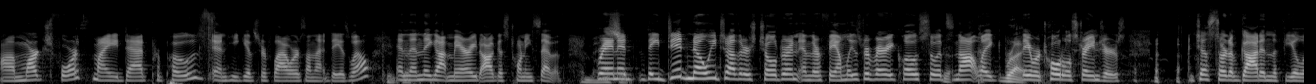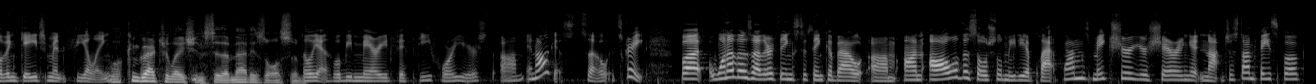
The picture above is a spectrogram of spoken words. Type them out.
Uh, March 4th, my dad proposed, and he gives her flowers on that day as well. And then they got married August 27th. Granted, they did know each other's children, and their families were very close, so it's not like Right. they were total strangers. Just sort of got in the feel of engagement feeling. well, congratulations to them. That is awesome. So yeah, we'll be married 54 years um, in August, so it's great. But one of those other things to think about um, on all of the social media platforms, make sure you're sharing it not just on Facebook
